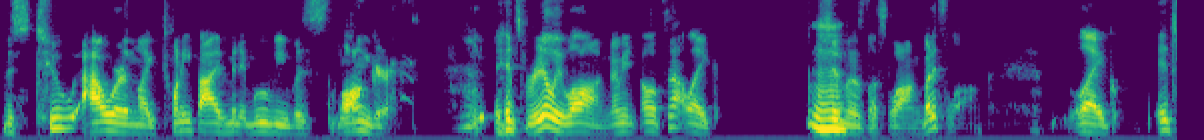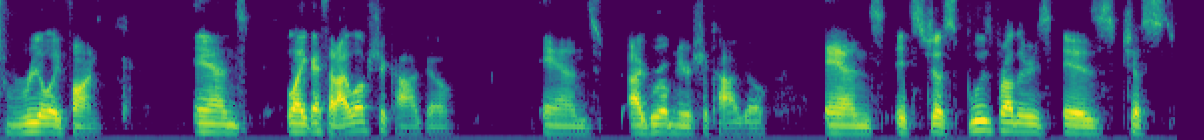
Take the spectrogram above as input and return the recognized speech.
this two hour and like 25 minute movie was longer. it's really long. I mean, well, it's not like mm-hmm. Schindler's List long, but it's long. Like it's really fun. And like I said, I love Chicago and I grew up near Chicago and it's just Blues Brothers is just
